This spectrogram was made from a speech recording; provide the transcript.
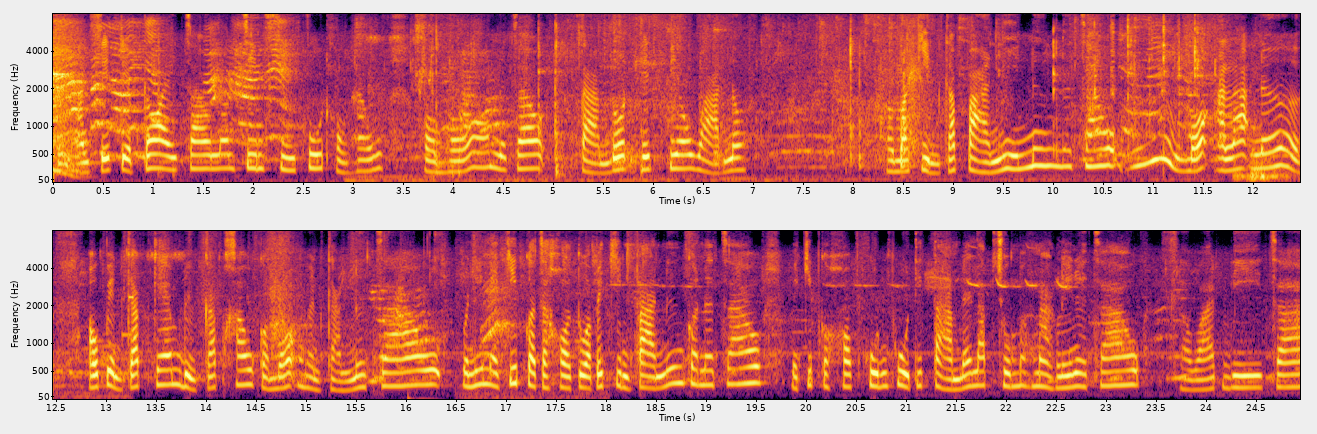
เป็นอันเสร็จเรียบร้อยเจ้าน้ำจิ้มซีฟู้ดของเฮาหอมหอมๆนะเจ้าตามรสเผ็ดเปรี้ยวหวานเนาะเอามากินกับป่านี่นึ่งนะเจ้าอืมเหมาะอะละเนอเอาเป็นกับแก้มหรือกับข้าวก็เหมาะเหมือนกันเนอะเจ้า วันนี้แม่กิฟก็จะขอตัวไปกินป่านึ่งก่อนนะเจ้าแม่กิฟก็ขอบคุณผู้ที่ตามและรับชมมาก ๆ เลยเนอะเจ้า สวัสดีเจ้า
